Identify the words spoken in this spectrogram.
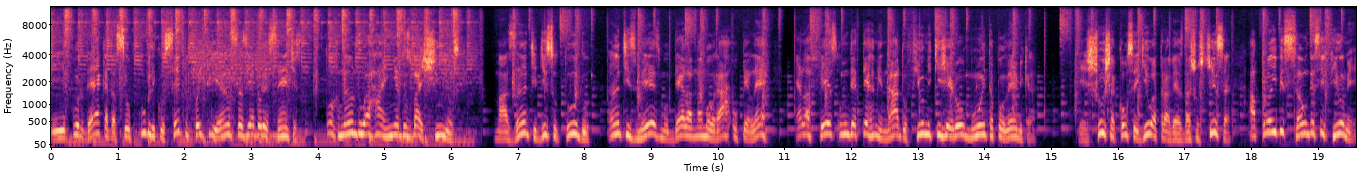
e por décadas seu público sempre foi crianças e adolescentes, tornando a rainha dos baixinhos, mas antes disso tudo, antes mesmo dela namorar o Pelé, ela fez um determinado filme que gerou muita polêmica. E Xuxa conseguiu, através da justiça, a proibição desse filme.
